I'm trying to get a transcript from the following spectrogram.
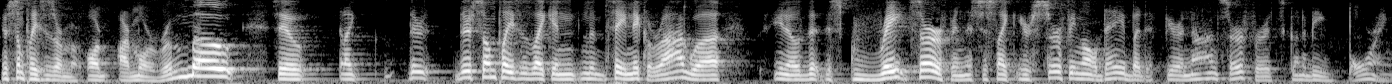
know, some places are more, are, are more remote. So like there there's some places like in say Nicaragua, you know, that this great surf and it's just like you're surfing all day, but if you're a non-surfer, it's going to be boring.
